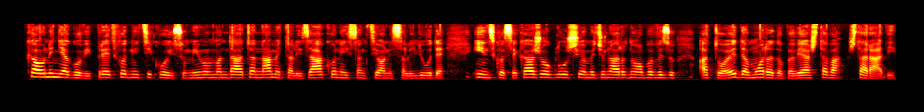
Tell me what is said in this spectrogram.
kao ni njegovi prethodnici koji su mimo mandata nametali zakone i sankcionisali ljude. Insko se kaže oglušio međunarodnu obavezu, a to je da mora da obavještava šta radi.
